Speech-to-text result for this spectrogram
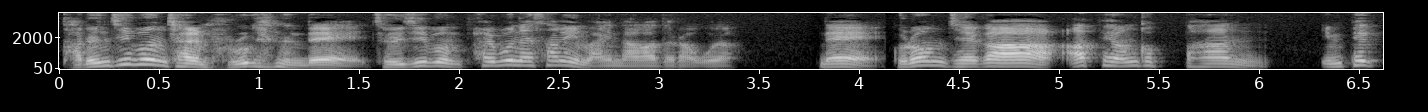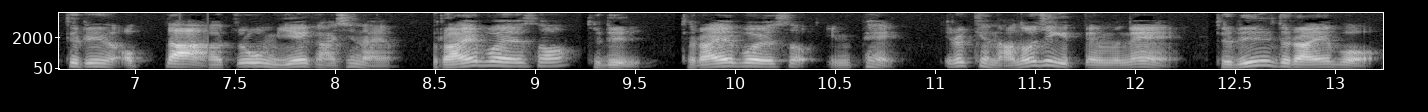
다른 집은 잘 모르겠는데 저희 집은 8분의 3이 많이 나가더라고요. 네 그럼 제가 앞에 언급한 임팩 드릴은 없다. 조금 이해 가시나요? 드라이버에서 드릴, 드라이버에서 임팩 이렇게 나눠지기 때문에 드릴 드라이버,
